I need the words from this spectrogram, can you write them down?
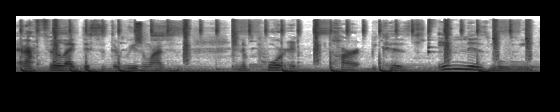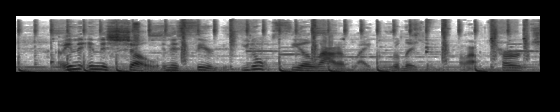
And I feel like this is the reason why this is an important part because in this movie, in in this show, in this series, you don't see a lot of like religion, a lot of church,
